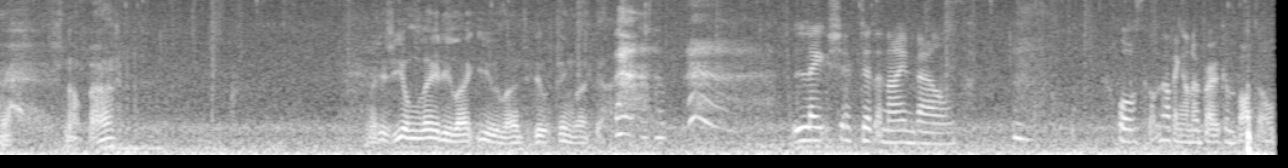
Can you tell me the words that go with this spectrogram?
It's not bad. Where does a young lady like learn to do a thing like that? Late shift at the Nine Bells. Wolf's got nothing on a broken bottle.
